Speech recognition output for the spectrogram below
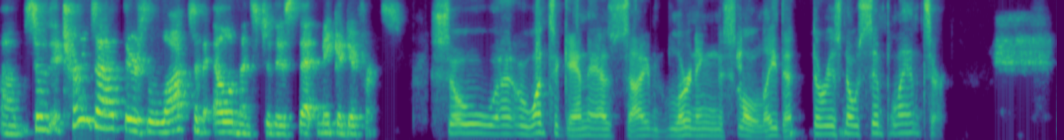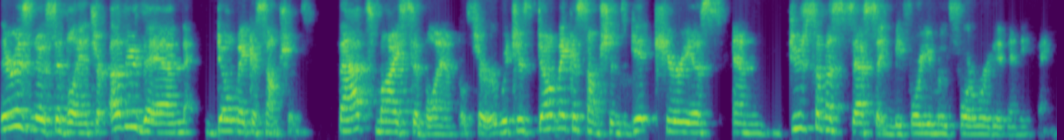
Um, so it turns out there's lots of elements to this that make a difference. So uh, once again, as I'm learning slowly, that there is no simple answer. There is no simple answer other than don't make assumptions. That's my simple answer, which is don't make assumptions, get curious, and do some assessing before you move forward in anything.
